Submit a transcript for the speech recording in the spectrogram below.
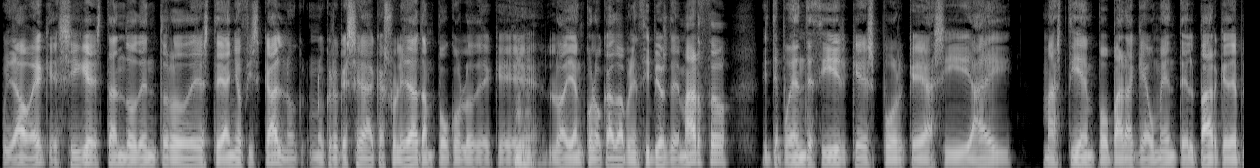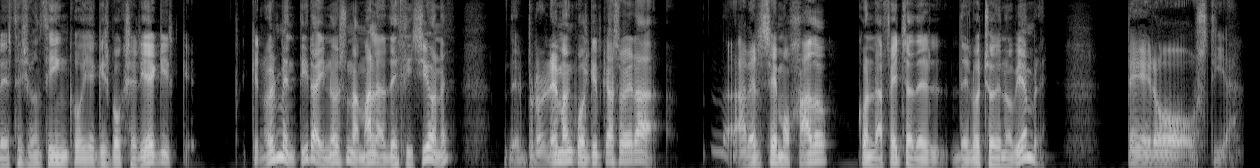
cuidado, eh, que sigue estando dentro de este año fiscal. No, no creo que sea casualidad tampoco lo de que lo hayan colocado a principios de marzo. Y te pueden decir que es porque así hay más tiempo para que aumente el parque de PlayStation 5 y Xbox Series X. Que, que no es mentira y no es una mala decisión. ¿eh? El problema, en cualquier caso, era haberse mojado con la fecha del, del 8 de noviembre. Pero, hostia,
